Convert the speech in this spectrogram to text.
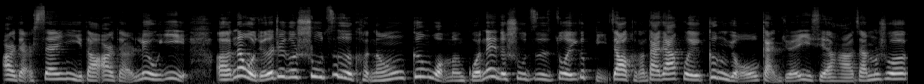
二点三亿到二点六。亿，呃，那我觉得这个数字可能跟我们国内的数字做一个比较，可能大家会更有感觉一些哈。咱们说，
